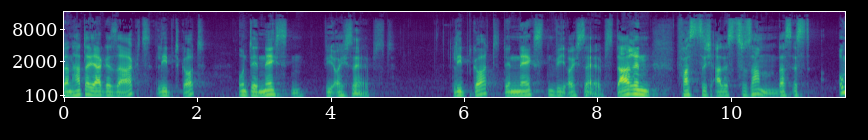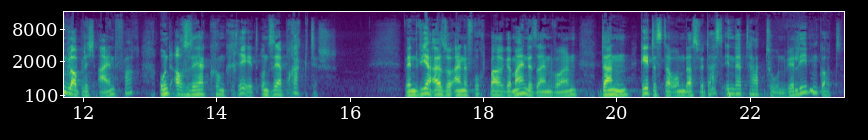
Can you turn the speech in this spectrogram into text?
Dann hat er ja gesagt, liebt Gott und den Nächsten wie euch selbst. Liebt Gott, den Nächsten wie euch selbst. Darin fasst sich alles zusammen. Das ist unglaublich einfach und auch sehr konkret und sehr praktisch. Wenn wir also eine fruchtbare Gemeinde sein wollen, dann geht es darum, dass wir das in der Tat tun. Wir lieben Gott.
